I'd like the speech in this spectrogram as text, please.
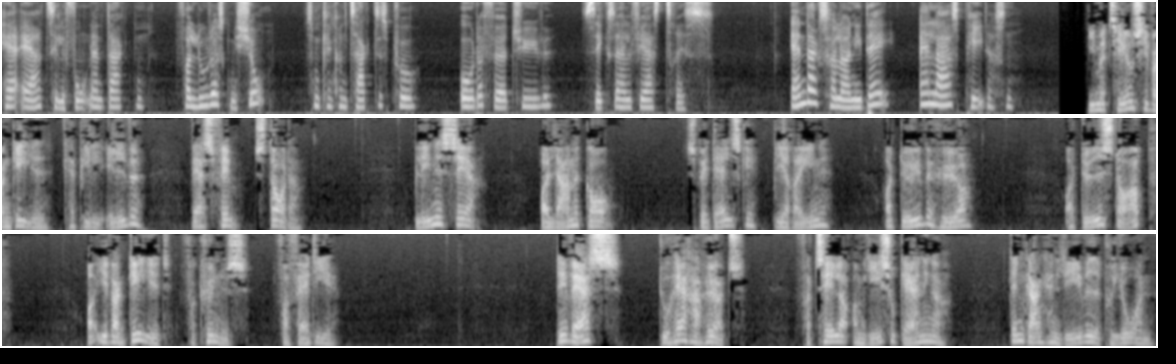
Her er telefonandagten fra Luthersk Mission, som kan kontaktes på 48 76 60. Andagsholderen i dag er Lars Petersen. I Matteus evangeliet kapitel 11, vers 5 står der, Blinde ser, og lamme går, spedalske bliver rene, og døve hører, og døde står op, og evangeliet forkyndes for fattige. Det vers, du her har hørt, fortæller om Jesu gerninger, dengang han levede på jorden.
